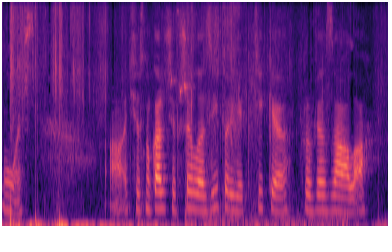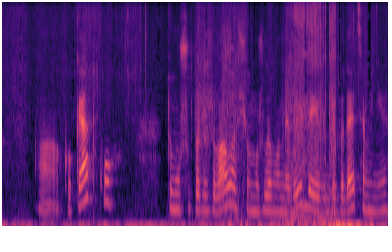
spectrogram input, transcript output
Ось. Чесно кажучи, вшила зіпер, як тільки пров'язала кокетку, тому що переживала, що, можливо, не вийде, і доведеться мені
